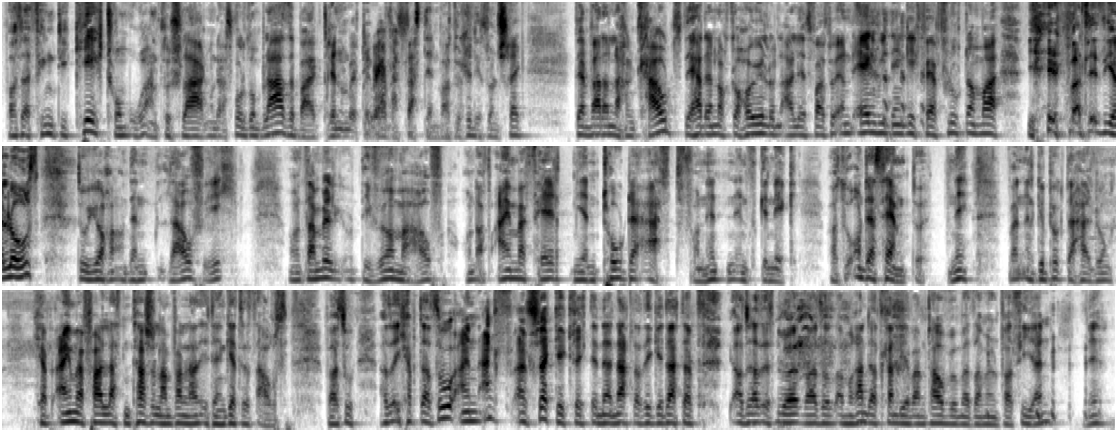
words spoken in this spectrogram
was er fing die Kirchturmuhr anzuschlagen und da ist wohl so ein Blasebalg drin und ich dachte, was ist das denn? Was, du richtig so ein Schreck. Dann war da noch ein Kauz, der hat dann noch geheult und alles, was so. Und irgendwie denke ich, verflucht nochmal, was ist hier los? Du Jochen, und dann laufe ich und sammle die Würmer auf und auf einmal fällt mir ein toter Ast von hinten ins Genick. Was so unter das Hemd, ne? War eine gebückte Haltung. Ich habe einmal fallen lassen, Taschenlampe fallen lassen, ich denke, jetzt ist aus. Was so, also ich habe da so einen Angst, einen Schreck gekriegt in der Nacht, dass ich gedacht habe, also das ist nur was so am Rand, das kann dir beim Tauwürmer sammeln passieren. Ne?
